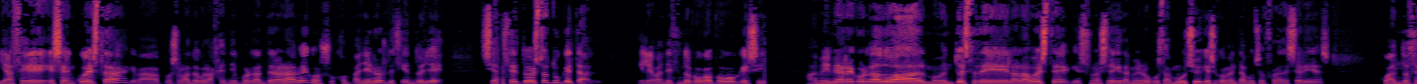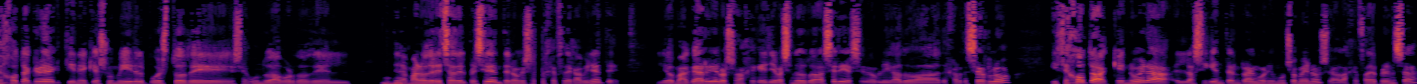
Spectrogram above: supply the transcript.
Y hace esa encuesta, que va pues hablando con la gente importante de la nave, con sus compañeros, diciendo, oye, si acepto esto, ¿tú qué tal? Y le van diciendo poco a poco que sí. A mí me ha recordado al momento este del ala oeste, que es una serie que también nos gusta mucho y que se comenta mucho fuera de series, cuando CJ Craig tiene que asumir el puesto de segundo a bordo del, de la mano derecha del presidente, ¿no? que es el jefe de gabinete. Leo McGarry, el personaje que lleva siendo toda la serie, se ve obligado a dejar de serlo. Y CJ, que no era la siguiente en rango, ni mucho menos, era la jefa de prensa,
